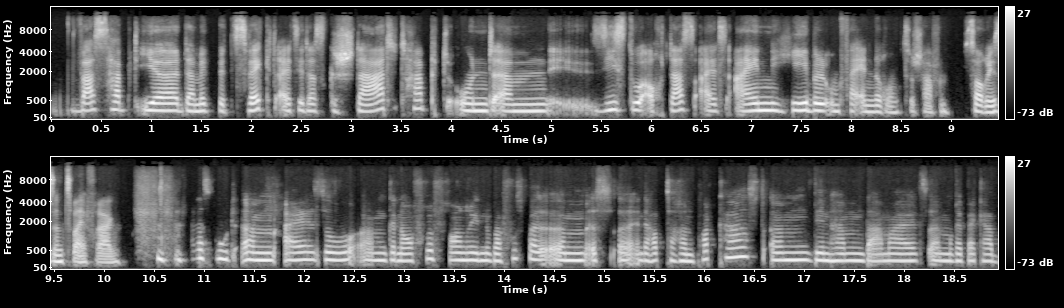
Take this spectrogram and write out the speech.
was habt ihr damit bezweckt, als ihr das gestartet habt? Und ähm, siehst du auch das als ein Hebel, um Veränderung zu schaffen? Sorry, sind zwei Fragen. Alles gut. Ähm, also ähm, genau, frühe Frauen reden über Fußball ähm, ist äh, in der Hauptsache ein Podcast. Ähm, den haben damals ähm, Rebecca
